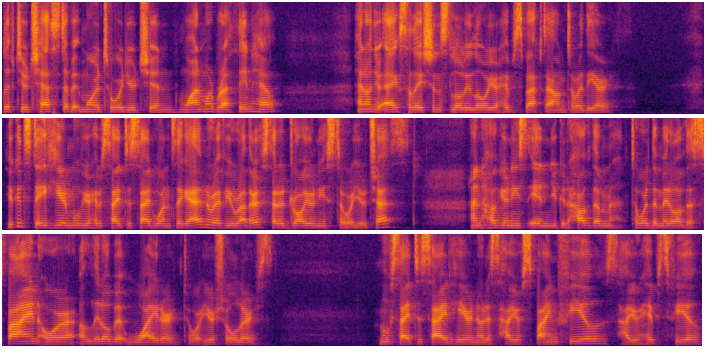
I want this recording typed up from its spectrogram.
Lift your chest a bit more toward your chin. One more breath. Inhale. And on your exhalation, slowly lower your hips back down toward the earth. You could stay here and move your hips side to side once again, or if you rather, start to draw your knees toward your chest and hug your knees in. You could hug them toward the middle of the spine or a little bit wider toward your shoulders. Move side to side here. Notice how your spine feels, how your hips feel.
